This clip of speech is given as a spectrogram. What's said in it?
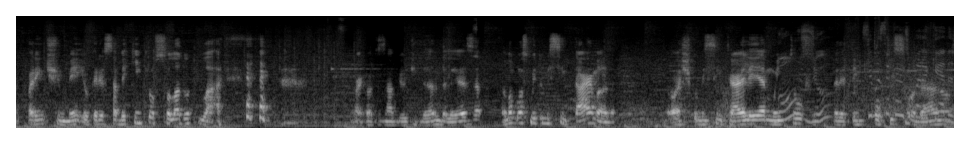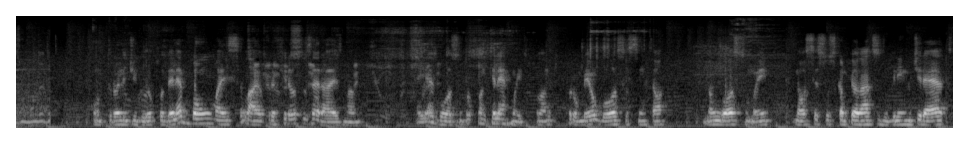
Aparentemente, eu queria saber quem que eu sou lá do outro lado. Marca na build de dano, beleza. Eu não gosto muito do Missintar, mano. Eu acho que o Missintar, ele é muito... Ele tem pouquíssimo dano. O controle de grupo dele é bom, mas sei lá, eu prefiro outros heróis, mano. Aí é gosto, não tô falando que ele é ruim, tô falando que pro meu gosto, assim, então... Não gosto muito. Não assisto os campeonatos do gringo direto.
